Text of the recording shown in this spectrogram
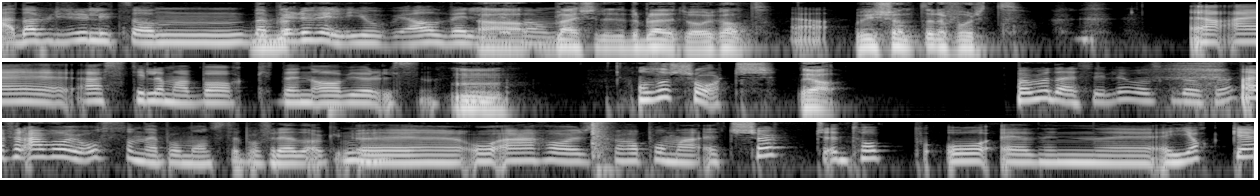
Nei, da blir det litt sånn Da blir det veldig jovial. Veldig Ja, sånn ble ikke, det ble litt i overkant. Ja. Vi skjønte det fort. Ja, jeg, jeg stiller meg bak den avgjørelsen. Mm. Og så shorts. Ja. Hva med deg, Silje? Hva skal du ha på? Nei, for jeg var jo også nede på Monster på fredag. eh, og jeg har, skal ha på meg et skjørt, en topp og en, en, en jakke.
